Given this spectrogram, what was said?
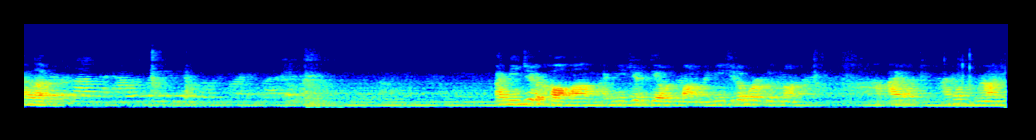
I love you. I need you to call mom. I need you to deal with mom. I need you to work with mom. I don't, I don't run.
